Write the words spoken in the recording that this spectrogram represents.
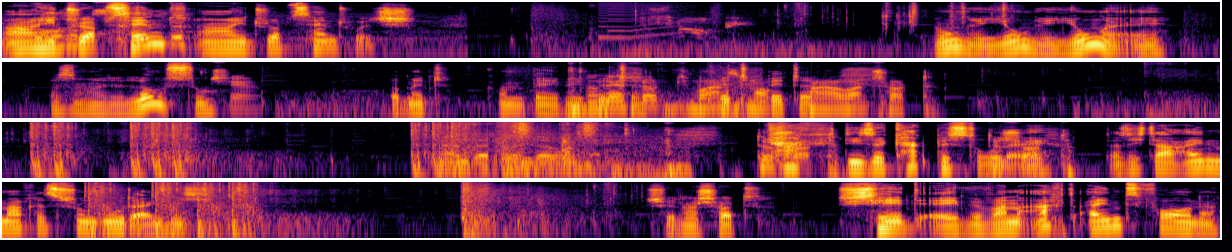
Ah, he dropped sand. Ah, he dropped sandwich. Junge, Junge, Junge, ey. Was ist denn heute los, du? Sure. Komm mit. Komm, Baby, Okay, bitte. One Bitte, bitte. Uh, one shot. And that window one. Kack, diese Kackpistole, ey. Dass ich da einen mache, ist schon gut eigentlich. Schöner Shot. Shit, ey. Wir waren 8-1 vorne.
